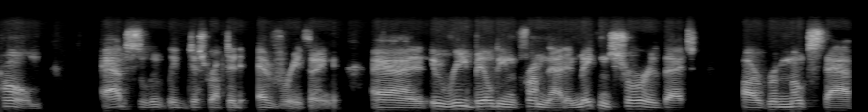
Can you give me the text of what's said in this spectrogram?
home absolutely disrupted everything. And rebuilding from that and making sure that our remote staff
